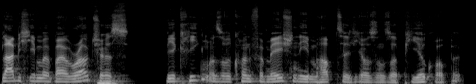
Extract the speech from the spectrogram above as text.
bleibe ich immer bei Rogers. Wir kriegen unsere Confirmation eben hauptsächlich aus unserer Peer-Gruppe.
